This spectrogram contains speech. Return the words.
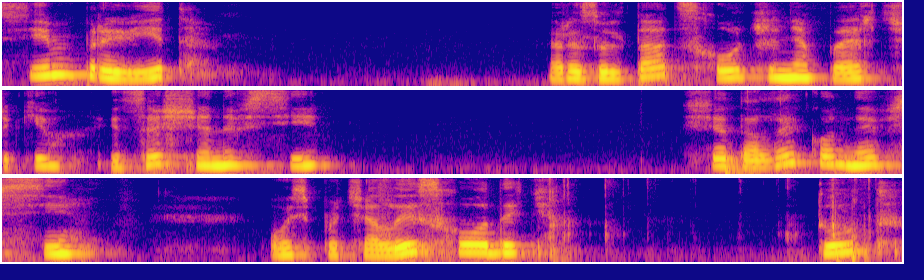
Всім привіт! Результат сходження перчиків. І це ще не всі. Ще далеко не всі. Ось почали сходити. Тут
